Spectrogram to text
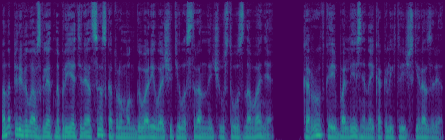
Она перевела взгляд на приятеля отца, с которым он говорил, и ощутила странное чувство узнавания, короткое и болезненное, как электрический разряд.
